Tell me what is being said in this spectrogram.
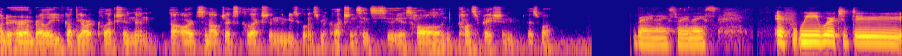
under her umbrella, you've got the art collection and uh, arts and objects collection, the musical instrument collection, St. Cecilia's Hall, and conservation as well. Very nice, very nice. If we were to do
